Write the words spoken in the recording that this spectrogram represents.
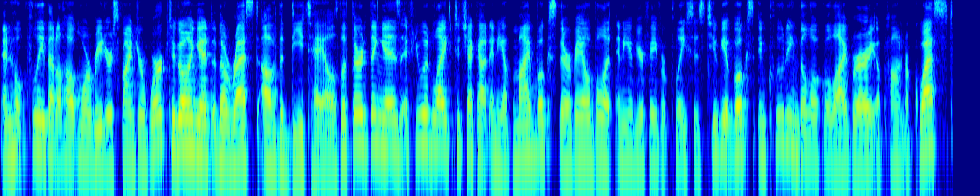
and hopefully that'll help more readers find your work to going into the rest of the details. The third thing is, if you would like to check out any of my books, they're available at any of your favorite places to get books, including the local library upon request.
